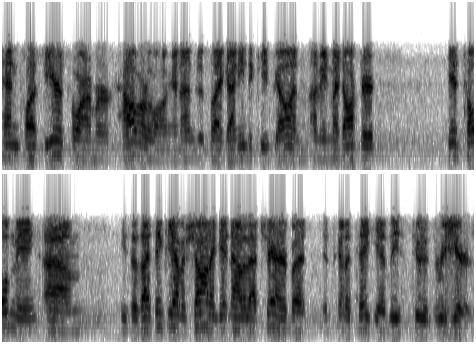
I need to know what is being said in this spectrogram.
10 plus years for him or however long, and I'm just like, I need to keep going. I mean, my doctor, he had told me, um, he says, I think you have a shot at getting out of that chair, but it's going to take you at least two to three years,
